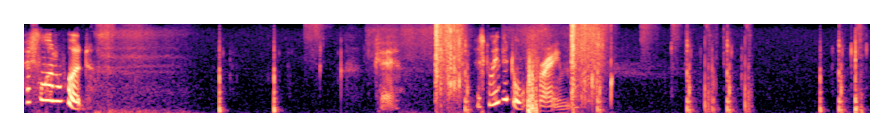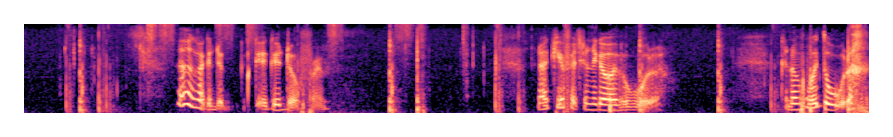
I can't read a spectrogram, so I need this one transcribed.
That's a lot of wood. Okay. This can be the door frame. That looks like a, a good door frame. Not care if it's gonna go over water. Can avoid the water.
